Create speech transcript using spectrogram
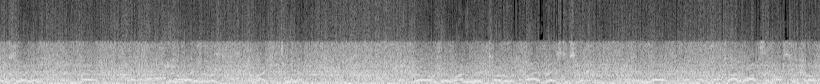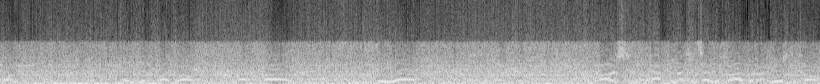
Brazilian, and five races with him, and uh, John Watson also drove one and did quite well. Uh, the uh, cars after 1975 were not used at all.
